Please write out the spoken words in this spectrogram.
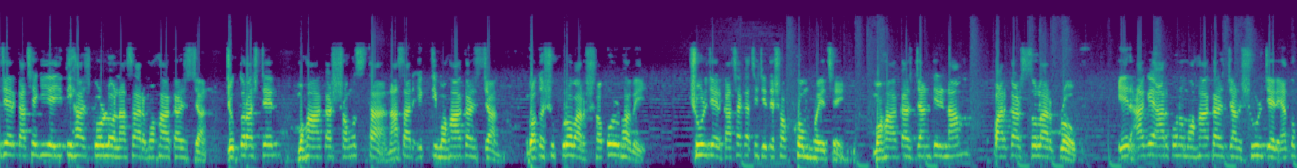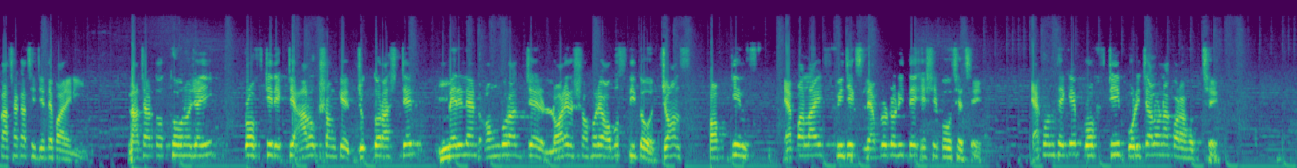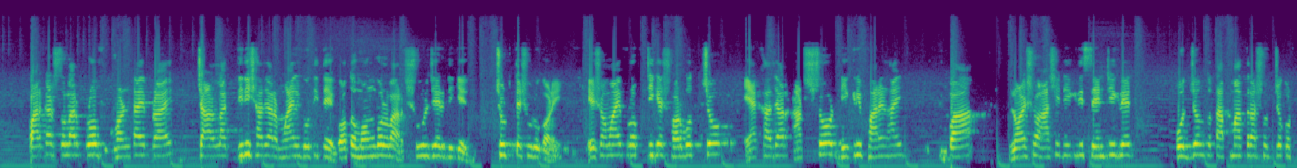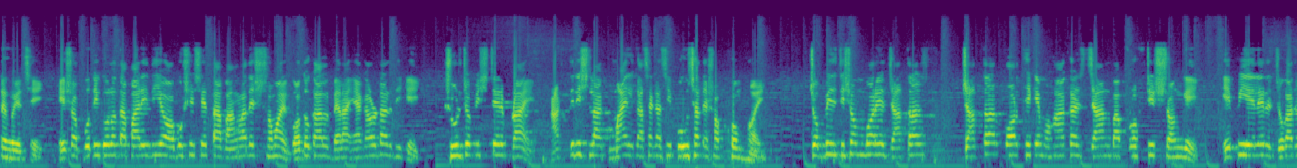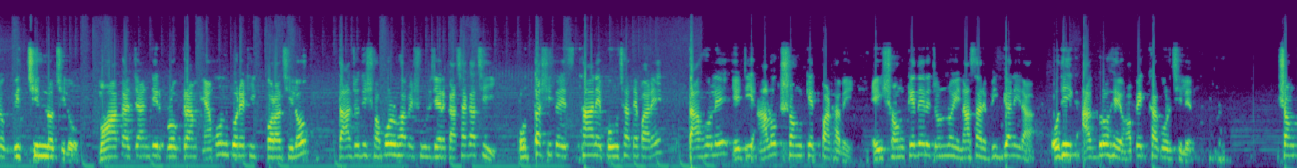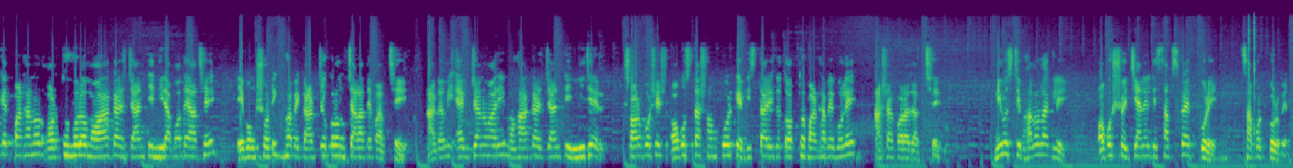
সূর্যের কাছে গিয়ে ইতিহাস গড়ল নাসার মহাকাশযান। যুক্তরাষ্ট্রের মহাকাশ সংস্থা নাসার একটি মহাকাশযান গত শুক্রবার সফলভাবে সূর্যের কাছাকাছি যেতে সক্ষম হয়েছে। মহাকাশযানটির নাম পার্কার সোলার প্রোব। এর আগে আর কোনো মহাকাশযান সূর্যের এত কাছাকাছি যেতে পারেনি। নাচার তথ্য অনুযায়ী, প্রোবটির একটি আলোক সংকেত যুক্তরাষ্ট্রের মেরিল্যান্ড অঙ্গরাজ্যের লরের শহরে অবস্থিত জনস হপকিন্স অ্যাপালাইড ফিজিক্স ল্যাবরেটরিতে এসে পৌঁছেছে। এখন থেকে প্রোবটি পরিচালনা করা হচ্ছে। পার্কার সোলার প্রোব ঘন্টায় প্রায় চার লাখ তিরিশ হাজার মাইল গতিতে গত মঙ্গলবার সূর্যের দিকে ছুটতে শুরু করে। এ সময় প্রোবটিকে সর্বোচ্চ এক হাজার আটশো ডিগ্রি ফারেনহাইট বা নয়শো আশি ডিগ্রি সেন্টিগ্রেড পর্যন্ত তাপমাত্রা সহ্য করতে হয়েছে। এসব প্রতিকূলতা পাড়ি দিয়ে অবশেষে তা বাংলাদেশ সময় গতকাল বেলা এগারোটার দিকে সূর্যপৃষ্ঠের প্রায় আটত্রিশ লাখ মাইল কাছাকাছি পৌঁছাতে সক্ষম হয়। চব্বিশ ডিসেম্বরে যাত্রা যাত্রার পর থেকে মহাকাশ যান বা প্রফটির সঙ্গে এপিএল এর যোগাযোগ বিচ্ছিন্ন ছিল। মহাকাশ যানটির প্রোগ্রাম এমন করে ঠিক করা ছিল, তা যদি সফলভাবে সূর্যের কাছাকাছি প্রত্যাশিত স্থানে পৌঁছাতে পারে, তাহলে এটি আলোক সংকেত পাঠাবে। এই সংকেতের জন্যই নাসার বিজ্ঞানীরা অধিক আগ্রহে অপেক্ষা করছিলেন। সংকেত পাঠানোর অর্থ হলো মহাকাশ যানটি নিরাপদে আছে এবং সঠিকভাবে কার্যক্রম চালাতে পারছে। আগামী এক জানুয়ারি মহাকাশ যানটি নিজের সর্বশেষ অবস্থা সম্পর্কে বিস্তারিত তথ্য পাঠাবে বলে আশা করা যাচ্ছে। নিউজটি ভালো লাগলে অবশ্যই চ্যানেলটি সাবস্ক্রাইব করে সাপোর্ট করবেন।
